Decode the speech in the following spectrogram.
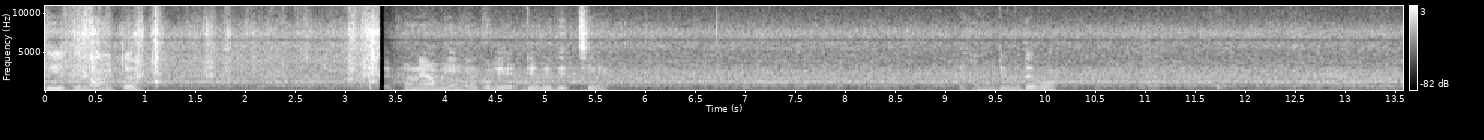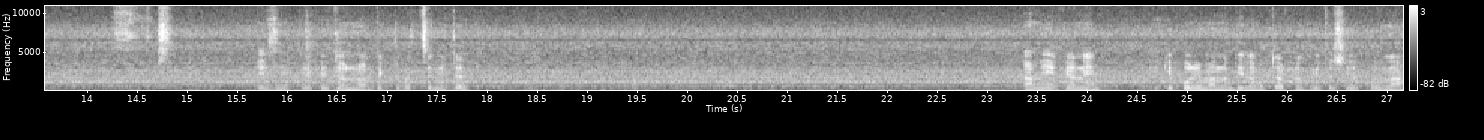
দিয়ে দিলাম এটা। এখানে আমি এগুলি ঢেলে দিচ্ছি। এখানে ঢেলে দেব। এই যে কেকের জন্য, দেখতে পাচ্ছেন এটা? আমি এখানে একে পরিমাণে দিলাম এটা আপনাদেরকে তো শেয়ার করলাম।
